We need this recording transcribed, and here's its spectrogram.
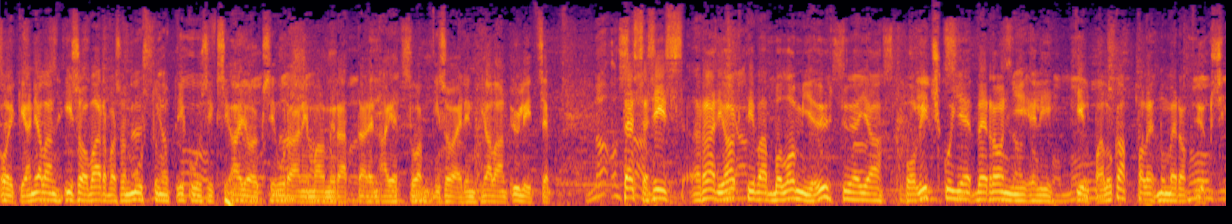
oikean jalan iso varvas on mustunut ikuisiksi ajoiksi uraanimalmirattaiden ajettua isoäidin jalan ylitse. Tässä siis radioaktiva Bolomie yhtyö ja Politskuje Veronji eli kilpailukappale numero yksi.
